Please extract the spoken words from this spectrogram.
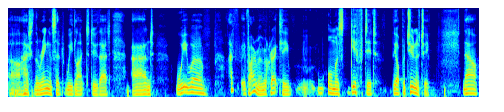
our hat in the ring and said we'd like to do that. And we were, if I remember correctly, almost gifted the opportunity. Now,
